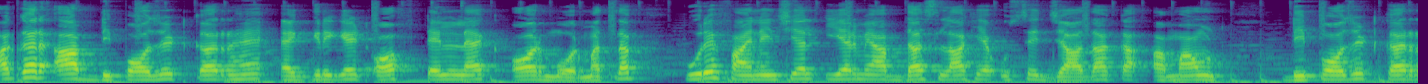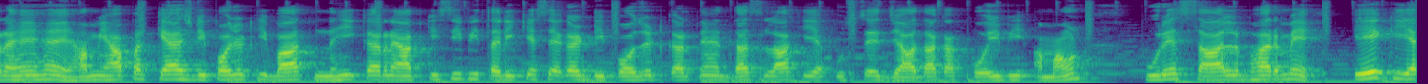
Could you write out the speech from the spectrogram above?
अगर आप डिपॉजिट कर रहे हैं एग्रीगेट ऑफ़ टेन लैख और मोर मतलब पूरे फाइनेंशियल ईयर में आप 10 लाख या उससे ज़्यादा का अमाउंट डिपॉजिट कर रहे हैं। हम यहाँ पर कैश डिपॉजिट की बात नहीं कर रहे हैं। आप किसी भी तरीके से अगर डिपॉजिट करते हैं 10 लाख या उससे ज़्यादा का कोई भी अमाउंट पूरे साल भर में एक या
